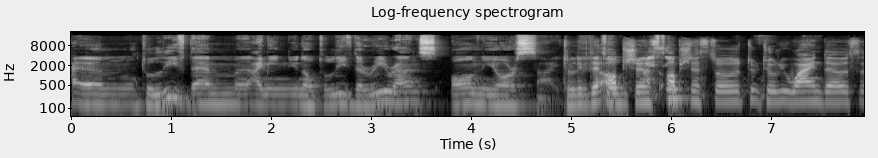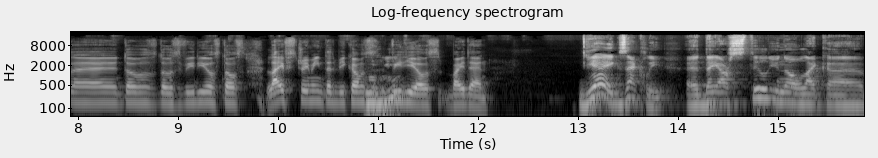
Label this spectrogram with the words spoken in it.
um, to leave them uh, i mean you know to leave the reruns on your site to leave the so options options to, to, to rewind those uh, those those videos those live streaming that becomes mm-hmm. videos by then. Yeah exactly. Uh, they are still you know like a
